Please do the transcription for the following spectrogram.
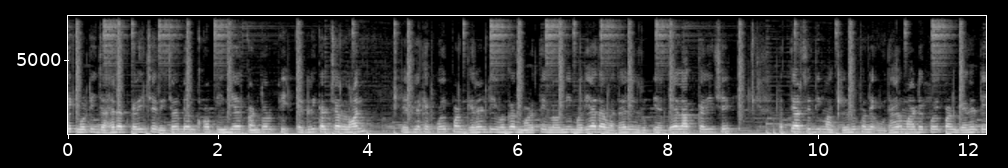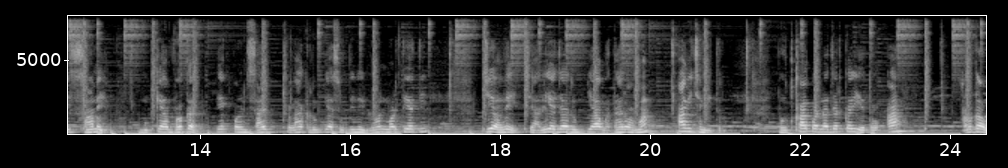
એક મોટી જાહેરાત કરી છે. રિઝર્વ બેન્ક ઓફ ઇન્ડિયાએ કંટ્રોલ ફી એગ્રીકલ્ચર લોન એટલે કે કોઈ પણ ગેરંટી વગર મળતી લોનની મર્યાદા વધારીને રૂપિયા બે લાખ કરી છે. અત્યાર સુધીમાં ખેડૂતોને ઉધાર માટે કોઈ પણ ગેરંટી સામે મૂક્યા વગર એક પોઈન્ટ સાઠ લાખ રૂપિયા સુધીની લોન મળતી હતી. જે હવે ચાલીસ હજાર રૂપિયા વધારવામાં આવી છે મિત્રો. ભૂતકાળ પર નજર કરીએ તો આ અગાઉ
